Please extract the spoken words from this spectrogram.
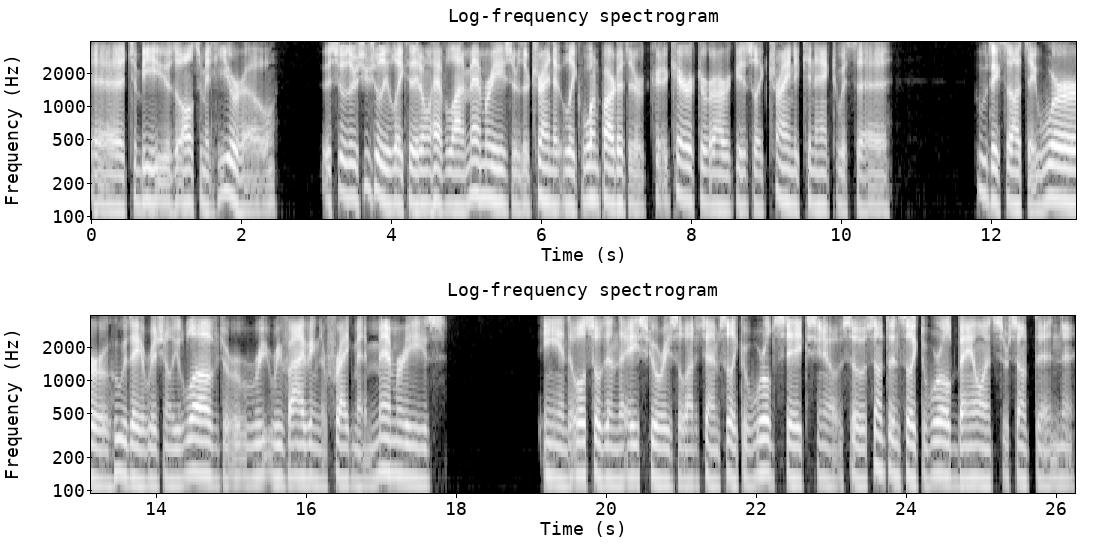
uh, to be the ultimate hero." So there's usually like they don't have a lot of memories, or they're trying to like one part of their character arc is like trying to connect with. Uh, who they thought they were, or who they originally loved, or re- reviving their fragmented memories. And also then the A stories a lot of times like a world stakes, you know, so something's like the world balance or something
